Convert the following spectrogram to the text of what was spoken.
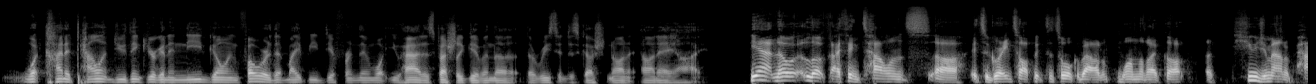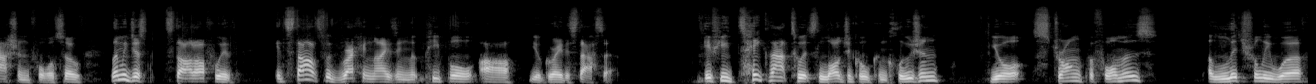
what kind of talent do you think you're going to need going forward that might be different than what you had, especially given the the recent discussion on on AI? Yeah, no, look, I think talents, uh, it's a great topic to talk about, one that I've got a huge amount of passion for. So let me just start off with it starts with recognizing that people are your greatest asset. If you take that to its logical conclusion, your strong performers are literally worth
